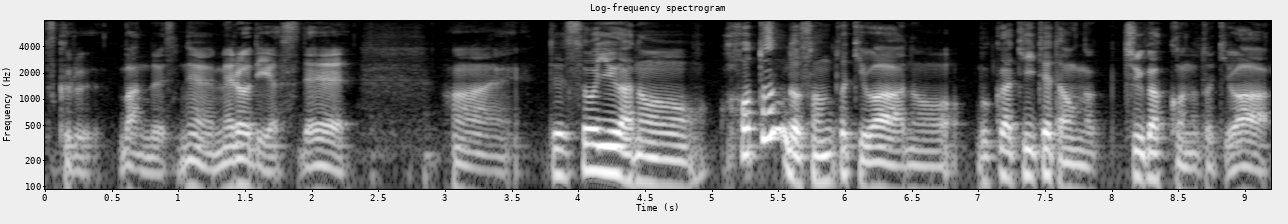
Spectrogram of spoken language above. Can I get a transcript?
作るバンドですね。メロディアスで。はい。でそういうあのほとんどその時はあの僕が聴いてた音楽中学校の時は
